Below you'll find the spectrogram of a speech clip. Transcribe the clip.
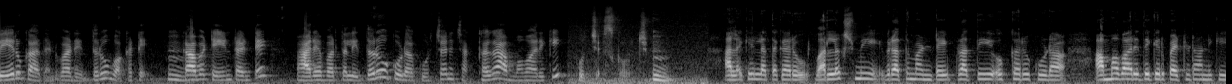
వేరు కాదండి వాడిద్దరూ ఒకటే. కాబట్టి ఏంటంటే భార్యాభర్తలు ఇద్దరూ కూడా కూర్చొని చక్కగా అమ్మవారికి పూజ చేసుకోవచ్చు. ఉమ్. అలాగే లత గారు వరలక్ష్మి వ్రతం అంటే ప్రతి ఒక్కరు కూడా అమ్మవారి దగ్గర పెట్టడానికి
